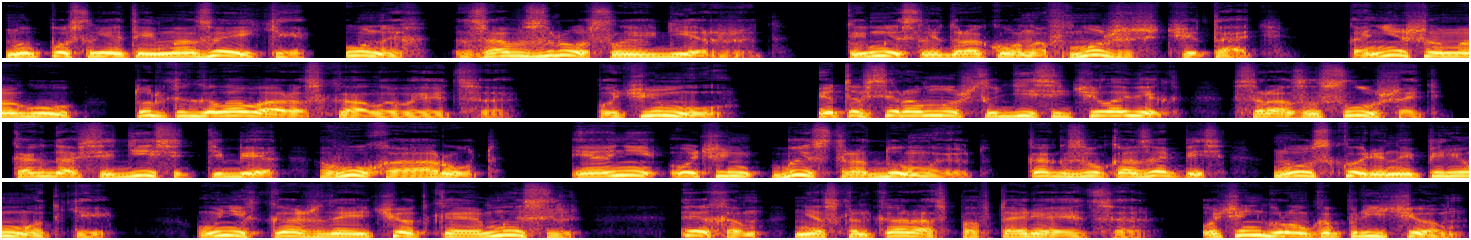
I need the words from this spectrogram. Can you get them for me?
но после этой мозаики он их за взрослых держит. Ты мысли драконов можешь читать? Конечно, могу, только голова раскалывается. Почему? Это все равно, что десять человек сразу слушать, когда все десять тебе в ухо орут. И они очень быстро думают, как звукозапись на ускоренной перемотке. У них каждая четкая мысль эхом несколько раз повторяется. Очень громко причем.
